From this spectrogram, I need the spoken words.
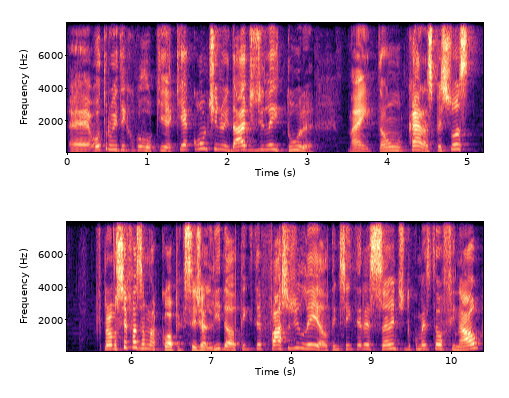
É, outro item que eu coloquei aqui é continuidade de leitura, né? Então, cara, as pessoas para você fazer uma cópia que seja lida, ela tem que ter fácil de ler, ela tem que ser interessante do começo até o final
